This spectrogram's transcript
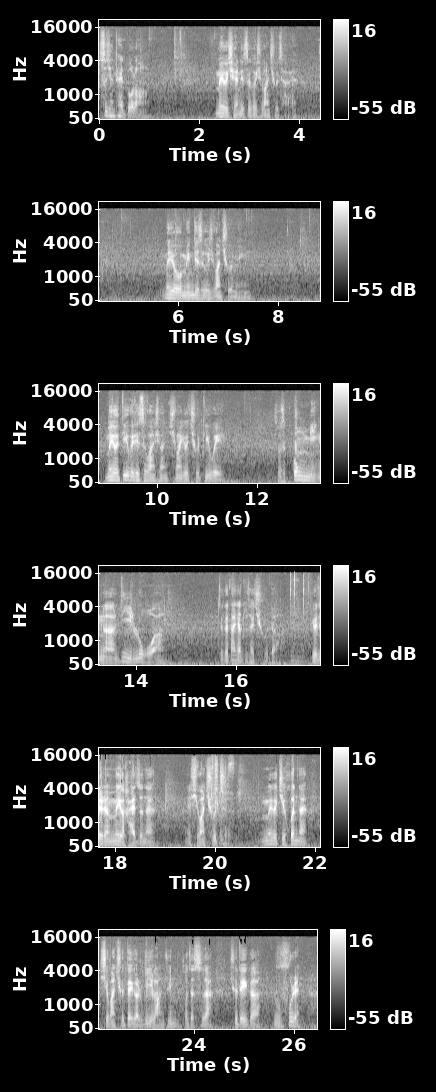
事情太多了。没有钱的时候喜欢求财，没有名的时候喜欢求名，没有地位的时候喜欢喜欢有求地位，说是功名啊、利禄啊，这个大家都在求的。有的人没有孩子呢，希望求子；没有结婚呢，希望求得一个如意郎君，或者是啊，求得一个如夫人啊，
